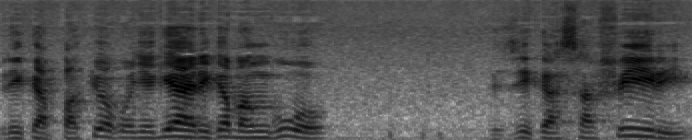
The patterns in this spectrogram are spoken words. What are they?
likapakiwa kwenye gari kama nguo zikasafiri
